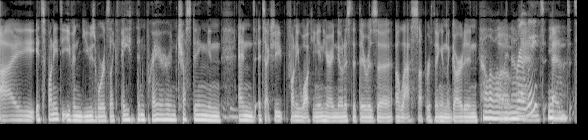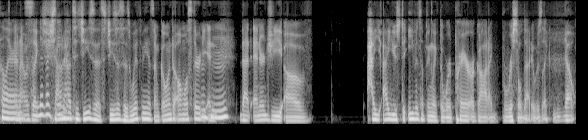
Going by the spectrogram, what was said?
I. It's funny to even use words like faith and prayer and trusting and mm-hmm. and it's actually funny walking in here. I noticed that there was a, a Last Supper thing in the garden. Hello, LOL, I um, know. Really? And, Yeah, and it's hilarious. And I was like, shout out to Jesus. Jesus is with me as I'm going to almost 30. And mm-hmm. that energy of I, I used to even something like the word prayer or God, I bristled at. It was like, no.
